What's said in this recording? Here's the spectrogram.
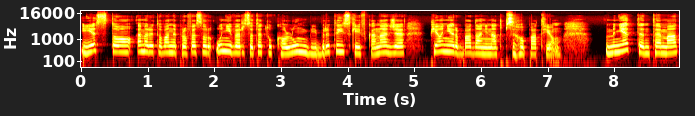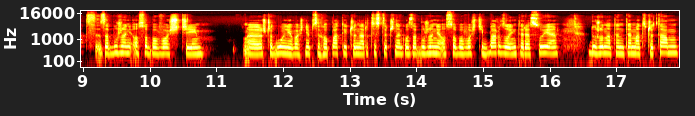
Jest to emerytowany profesor Uniwersytetu Kolumbii Brytyjskiej w Kanadzie, pionier badań nad psychopatią. Mnie ten temat zaburzeń osobowości, szczególnie właśnie psychopatii czy narcystycznego zaburzenia osobowości, bardzo interesuje. Dużo na ten temat czytam,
